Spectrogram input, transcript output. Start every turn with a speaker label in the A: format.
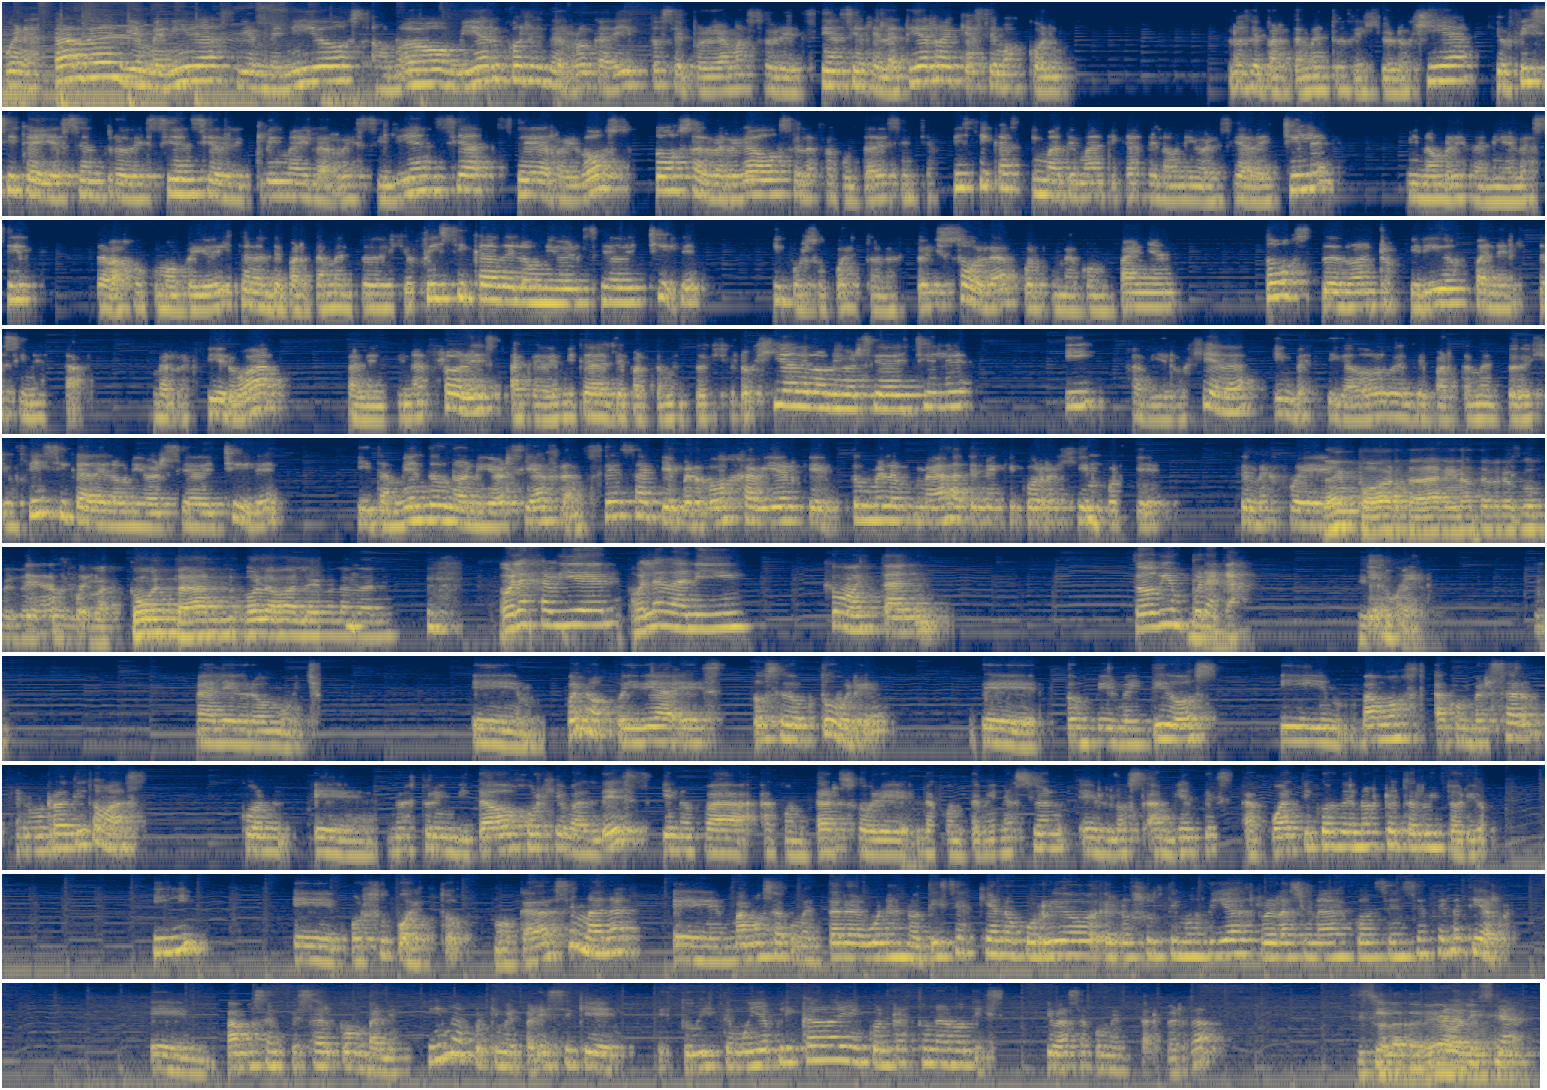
A: Buenas tardes, bienvenidas, bienvenidos a un nuevo miércoles de Rocadictos, el programa sobre ciencias de la Tierra que hacemos con los departamentos de Geología, Geofísica y el Centro de Ciencia del Clima y la Resiliencia, CR2, todos albergados en la Facultad de Ciencias Físicas y Matemáticas de la Universidad de Chile. Mi nombre es Daniela Cid, trabajo como periodista en el Departamento de Geofísica de la Universidad de Chile y por supuesto no estoy sola porque me acompañan dos de nuestros queridos panelistas inestables. Me refiero a Valentina Flores, académica del Departamento de Geología de la Universidad de Chile, y Javier Ojeda, investigador del Departamento de Geofísica de la Universidad de Chile, y también de una universidad francesa, que perdón Javier, que tú me, vas a tener que corregir porque se me fue.
B: No importa, Dani, no te preocupes, ¿Cómo están? Hola, Vale, hola, Dani.
C: Hola, Javier. Hola, Dani.
A: ¿Cómo están?
C: Todo bien por acá.
A: Qué bueno. Me alegro mucho. Eh, bueno, hoy día es 12 de octubre de 2022 y vamos a conversar en un ratito más con eh, nuestro invitado Jorge Valdés, que nos va a contar sobre la contaminación en los ambientes acuáticos de nuestro territorio. Y, eh, por supuesto, como cada semana, eh, vamos a comentar algunas noticias que han ocurrido en los últimos días relacionadas con ciencias de la Tierra. Eh, vamos a empezar con Valentina porque me parece que estuviste muy aplicada y encontraste una noticia que vas a comentar, ¿verdad?
B: Hizo la tarea, Valentina.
